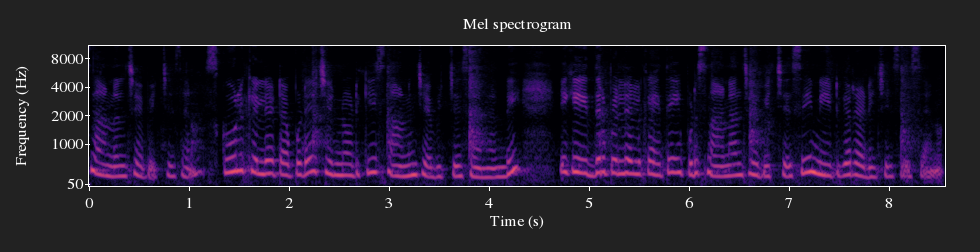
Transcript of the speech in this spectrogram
స్నానాలు చేపించేశాను స్కూల్కి వెళ్ళేటప్పుడే చిన్నోడికి స్నానం చేపించేశానండి ఇక ఇద్దరు పిల్లలకైతే ఇప్పుడు స్నానాలు చేపించేసి నీట్గా రెడీ చేసేసాను.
